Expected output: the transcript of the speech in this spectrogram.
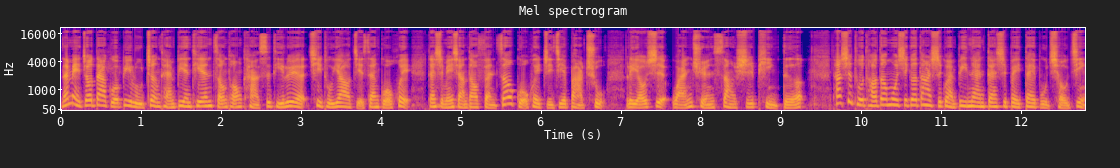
南美洲大国秘鲁政坛变天，总统卡斯提略企图要解散国会，但是没想到反遭国会直接罢黜，理由是完全丧失品德。他试图逃到墨西哥大使馆避难，但是被逮捕囚禁。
